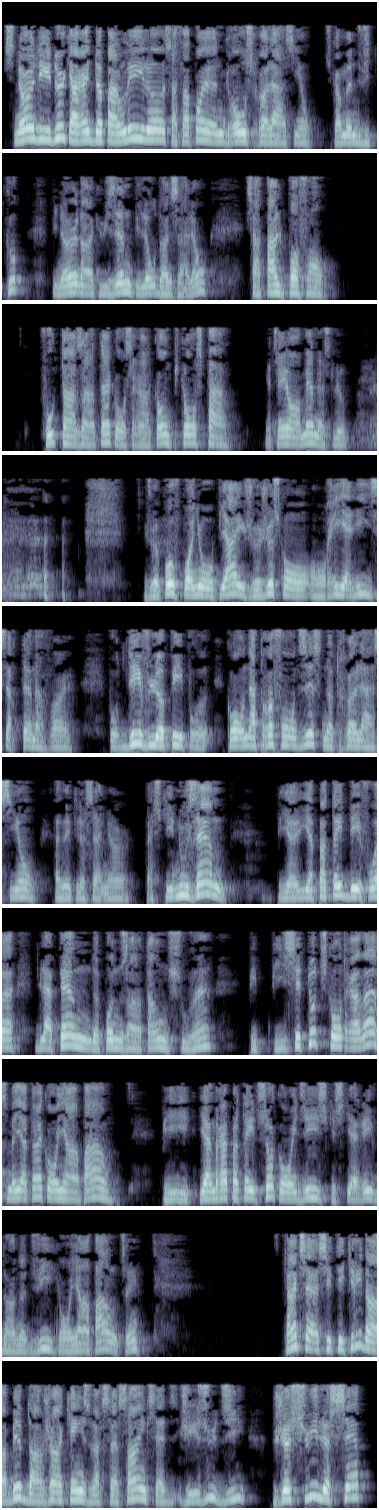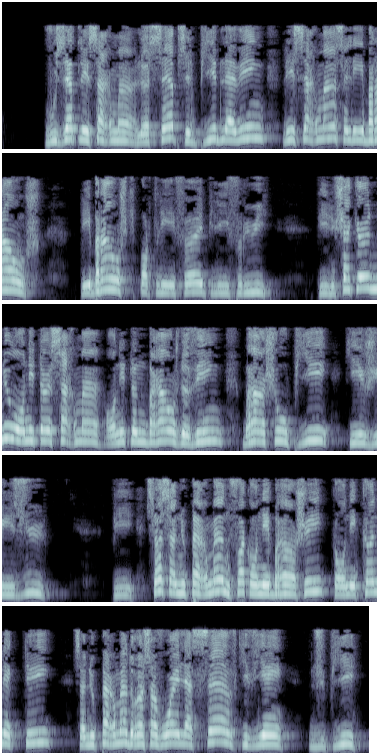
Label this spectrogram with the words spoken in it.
Sinon, un des deux qui arrête de parler, là, ça fait pas une grosse relation. C'est comme une vie de couple, puis un dans la cuisine, puis l'autre dans le salon. Ça parle pas fort. Faut de temps en temps qu'on se rencontre puis qu'on se parle. Tiens, on mène à cela. Je veux pas vous poigner au piège, je veux juste qu'on réalise certaines affaires pour développer, pour qu'on approfondisse notre relation avec le Seigneur. Parce qu'il nous aime, puis il y a, peut-être des fois de la peine de pas nous entendre souvent. Puis, puis c'est tout ce qu'on traverse, mais il y a tant qu'on y en parle. Puis il aimerait peut-être ça qu'on dise que ce qui arrive dans notre vie, qu'on y en parle, tu sais. Quand c'est écrit dans la Bible, dans Jean 15, verset 5, Jésus dit, Je suis le cep, vous êtes les serments. Le cep, c'est le pied de la vigne, les serments, c'est les branches les branches qui portent les feuilles puis les fruits. Puis chacun de nous, on est un sarment, on est une branche de vigne, branchée au pied qui est Jésus. Puis ça, ça nous permet, une fois qu'on est branché, qu'on est connecté, ça nous permet de recevoir la sève qui vient du pied.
